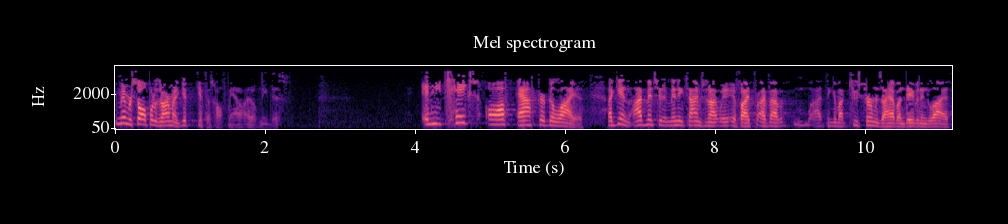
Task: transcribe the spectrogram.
remember, Saul put his arm on. Get, get this off me. I don't, I don't need this. And he takes off after Goliath. Again, I've mentioned it many times. If I, if I, I think about two sermons I have on David and Goliath,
